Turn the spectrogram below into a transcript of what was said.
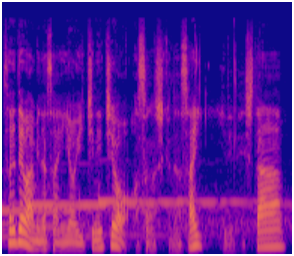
それでは皆さん良い一日をお過ごしください。ヒデでした。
